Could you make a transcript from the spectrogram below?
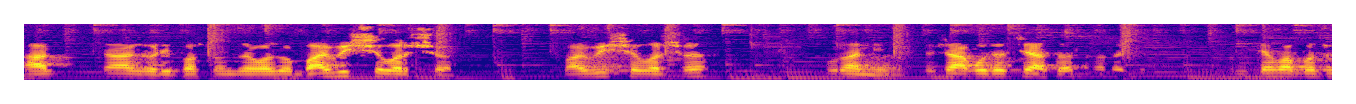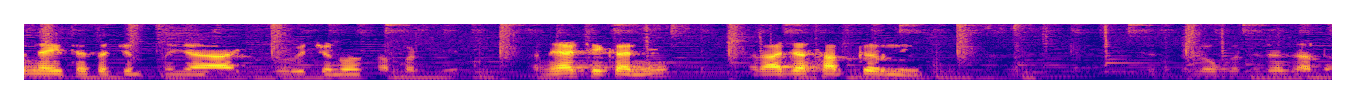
आजच्या घडीपासून जवळजवळ बावीसशे वर्ष बावीसशे वर्ष पुराणी. त्याच्या अगोदरचे असत कदाचित. तेव्हापासून या इतिहासाची म्हणजे या पूर्वीची नोंद सापडते आणि या ठिकाणी राजा सातकर्णी लोक झालं.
